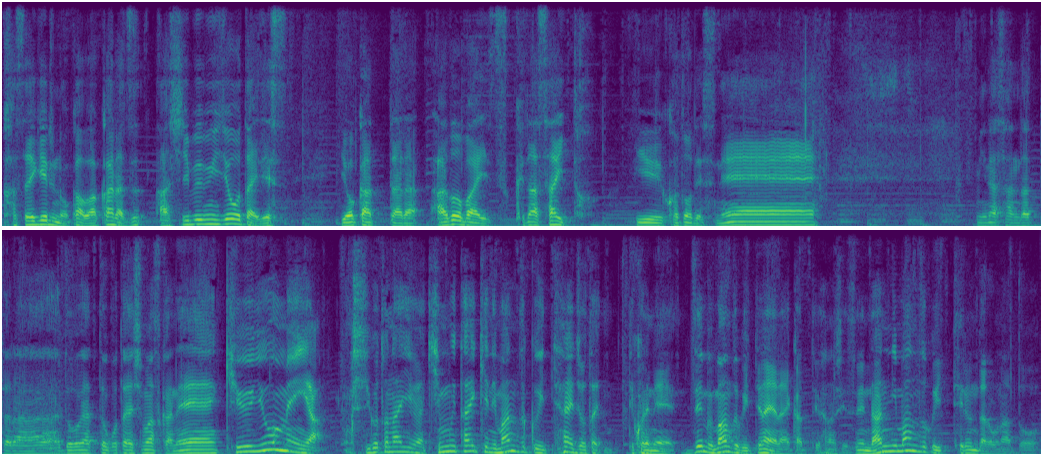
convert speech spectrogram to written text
稼げるのか分からず足踏み状態です。よかったらアドバイスくださいということですね。皆さんだったらどうやってお答えしますかね。給与面や仕事内容や勤務体系に満足いってない状態ってこれね全部満足いってないじゃないかっていう話ですね。何に満足いってるんだろうなと。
